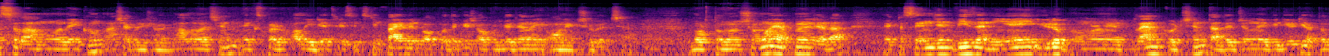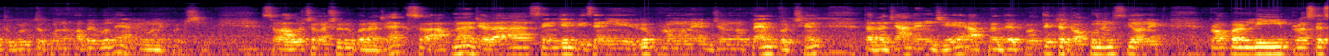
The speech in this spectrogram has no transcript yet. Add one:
আসসালামু আলাইকুম। আশা করি সবাই ভালো আছেন। এক্সপার্ট হলিডে থ্রি সিক্সটি ফাইভের পক্ষ থেকে সকলকে জানাই অনেক শুভেচ্ছা। বর্তমান সময় আপনারা যারা একটা সেনজেন ভিসা নিয়ে ইউরোপ ভ্রমণের প্ল্যান করছেন, তাদের জন্য এই ভিডিওটি অত্যন্ত গুরুত্বপূর্ণ হবে বলে আমি মনে করছি। সো আলোচনা শুরু করা যাক। সো আপনারা যারা সেনজেন ভিসা নিয়ে ইউরোপ ভ্রমণের জন্য প্ল্যান করছেন, তারা জানেন যে আপনাদের প্রত্যেকটা ডকুমেন্টসই অনেক প্রপারলি প্রসেস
